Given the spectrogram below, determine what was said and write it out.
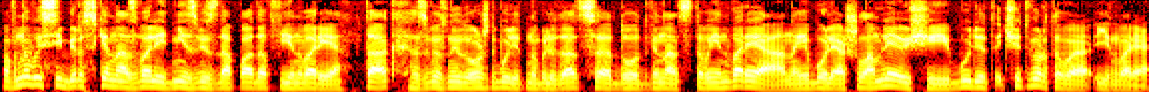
В Новосибирске назвали Дни звездопадов в январе. Так, звездный дождь будет наблюдаться до 12 января, а наиболее ошеломляющий будет 4 января.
